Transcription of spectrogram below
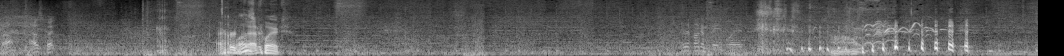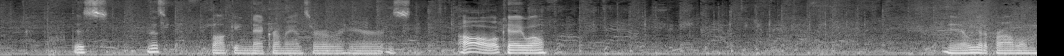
Well, that was quick. I That heard was that. quick. Is it fucking Beyblade? Oh. This this fucking necromancer over here is Oh, okay, well. Yeah, we got a problem.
